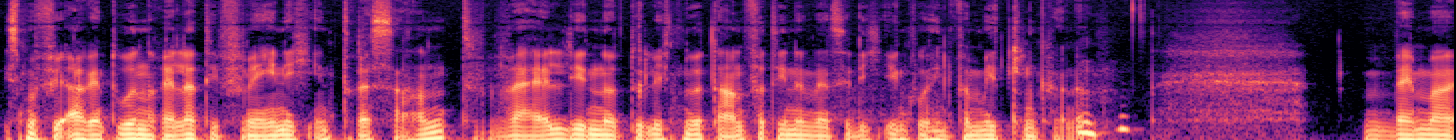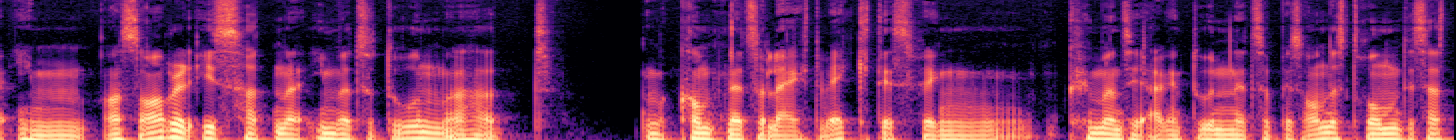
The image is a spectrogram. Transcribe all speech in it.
ist man für Agenturen relativ wenig interessant, weil die natürlich nur dann verdienen, wenn sie dich irgendwohin vermitteln können. Mhm. Wenn man im Ensemble ist, hat man immer zu tun, man hat man kommt nicht so leicht weg, deswegen kümmern sich Agenturen nicht so besonders drum. Das heißt,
